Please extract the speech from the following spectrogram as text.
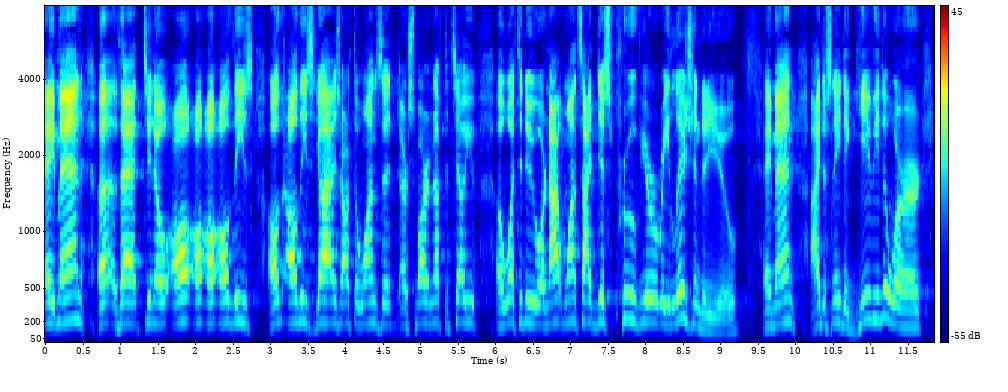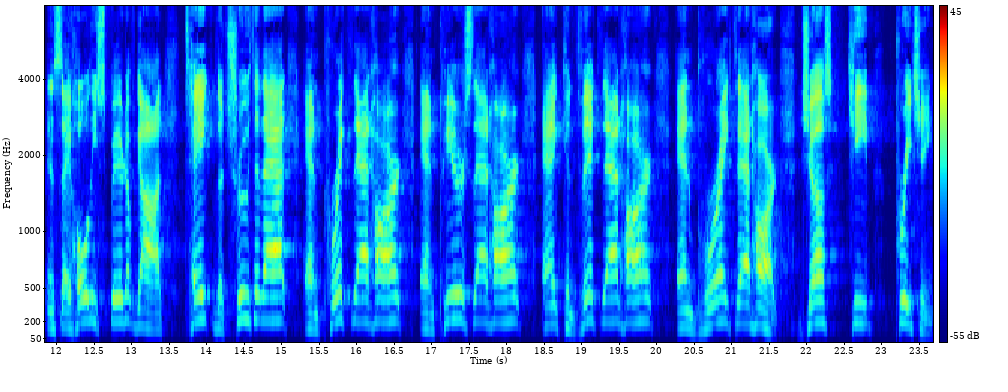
amen, uh, that, you know, all, all, all these, all, all, these guys aren't the ones that are smart enough to tell you uh, what to do, or not once I disprove your religion to you, amen, I just need to give you the word and say, Holy Spirit of God, take the truth of that and prick that heart and pierce that heart and convict that heart and break that heart. Just keep preaching.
